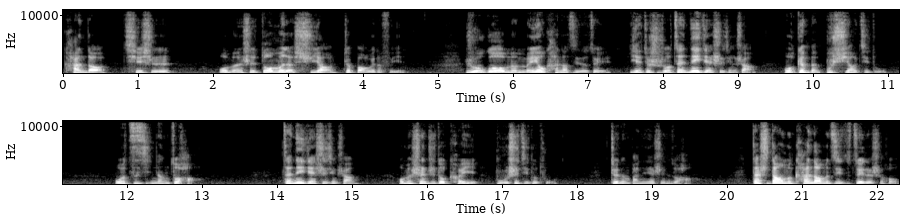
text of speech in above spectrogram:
看到，其实我们是多么的需要这宝贵的福音。如果我们没有看到自己的罪，也就是说，在那件事情上，我根本不需要基督，我自己能做好。在那件事情上，我们甚至都可以不是基督徒，就能把那件事情做好。但是，当我们看到我们自己的罪的时候，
